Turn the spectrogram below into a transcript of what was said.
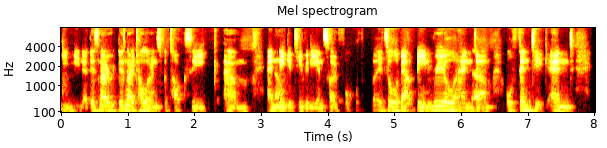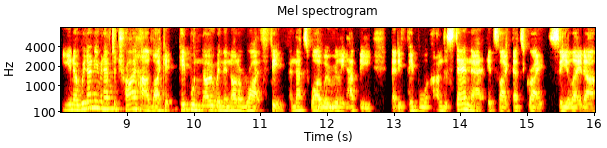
you know there's no there's no tolerance for toxic um, and no. negativity and so forth. It's all about being real and um, authentic. And you know we don't even have to try hard. Like it people know when they're not a right fit. And that's why we're really happy that if people understand that it's like that's great. See you later.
